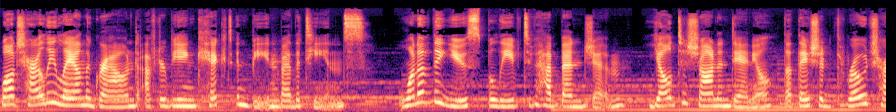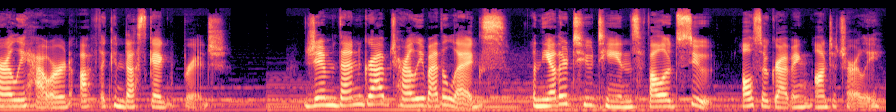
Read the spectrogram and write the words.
While Charlie lay on the ground after being kicked and beaten by the teens, one of the youths, believed to have been Jim, yelled to Sean and Daniel that they should throw Charlie Howard off the Kenduskeag Bridge. Jim then grabbed Charlie by the legs, and the other two teens followed suit, also grabbing onto Charlie.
